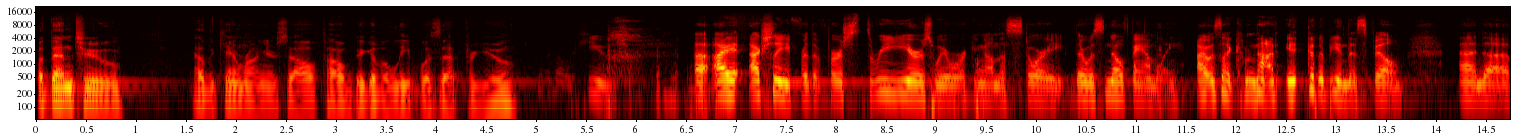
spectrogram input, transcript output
But then to have the camera on yourself, how big of a leap was that for you? Oh, huge. Uh, I actually, for the first three years we were working on this story, there was no family. I was like, I'm not going to be in this film. And uh,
